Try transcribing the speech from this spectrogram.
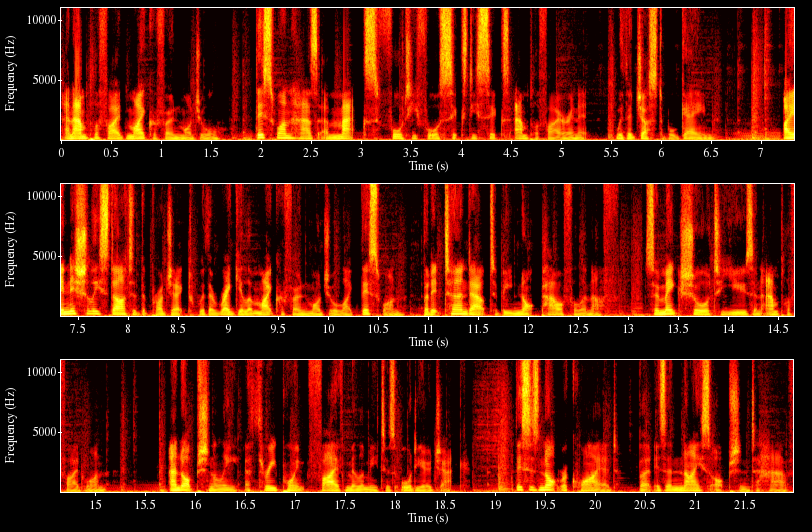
an amplified microphone module. This one has a MAX4466 amplifier in it with adjustable gain. I initially started the project with a regular microphone module like this one, but it turned out to be not powerful enough, so make sure to use an amplified one, and optionally a 3.5mm audio jack. This is not required, but is a nice option to have.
